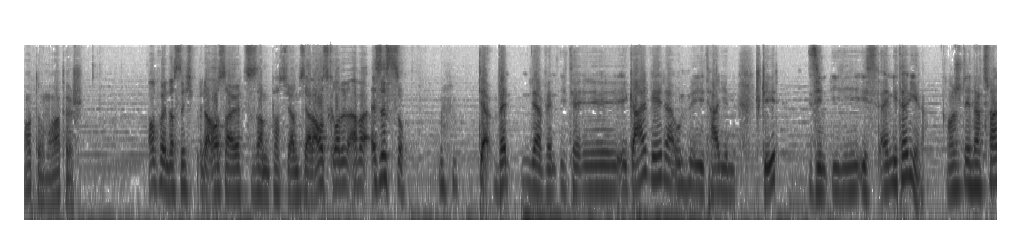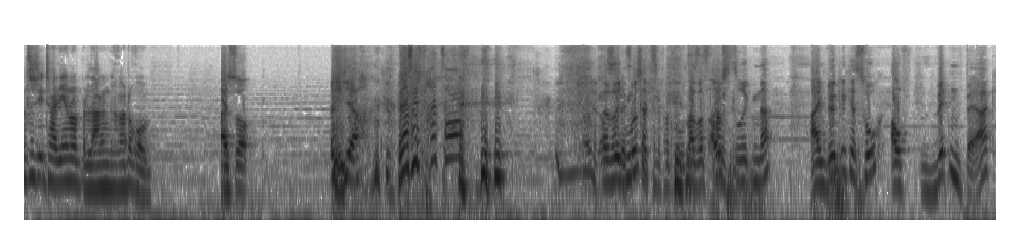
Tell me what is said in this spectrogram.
Automatisch. Auch wenn das nicht mit der Aussage zusammenpasst, wir haben sie alle ausgerottet, aber es ist so. Ja, wenn, ja, wenn, Ita äh, egal wer da unten in Italien steht, sind, ist ein Italiener. Und stehen da 20 Italiener und belagern gerade Rom. Also. Ja. Das sind Franzosen! Also ich muss jetzt mal was ausdrücken, ne? Ein wirkliches Hoch auf Wittenberg,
